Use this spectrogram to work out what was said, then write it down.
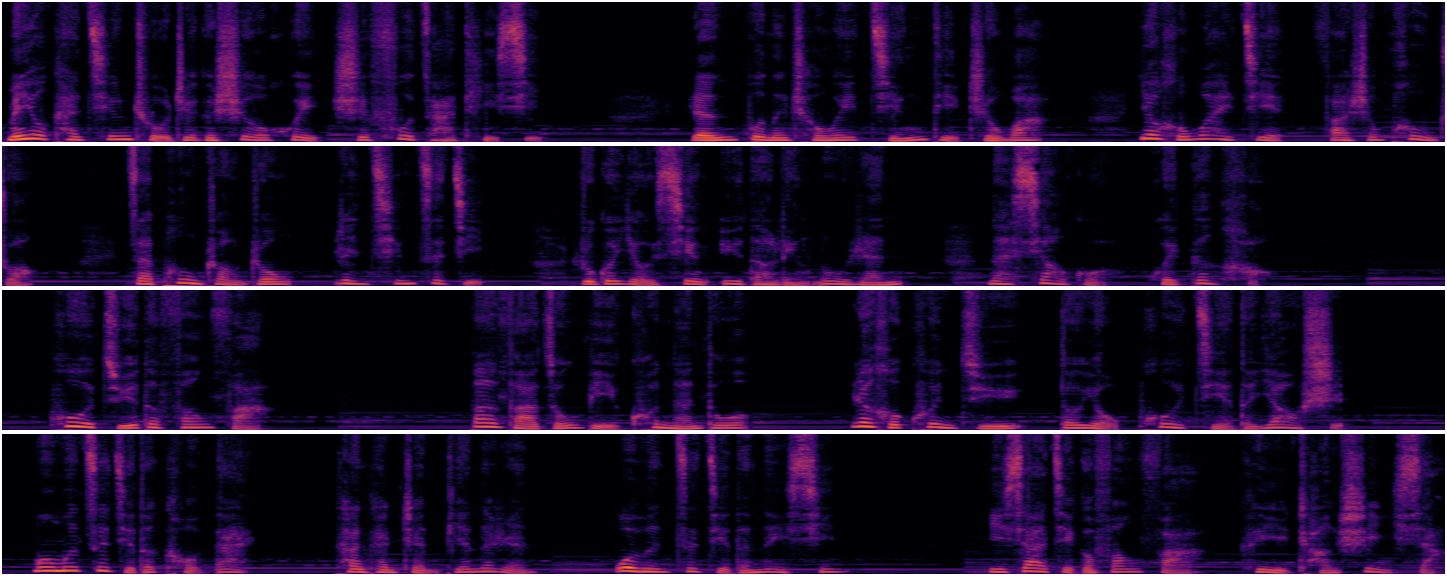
没有看清楚这个社会是复杂体系。人不能成为井底之蛙，要和外界发生碰撞，在碰撞中认清自己。如果有幸遇到领路人，那效果会更好。破局的方法，办法总比困难多。任何困局都有破解的钥匙。摸摸自己的口袋，看看枕边的人，问问自己的内心。以下几个方法可以尝试一下：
